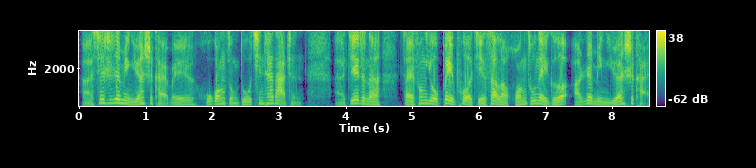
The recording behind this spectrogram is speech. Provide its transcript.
啊，先是任命袁世凯为湖广总督、钦差大臣，啊，接着呢，载沣又被迫解散了皇族内阁，啊，任命袁世凯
